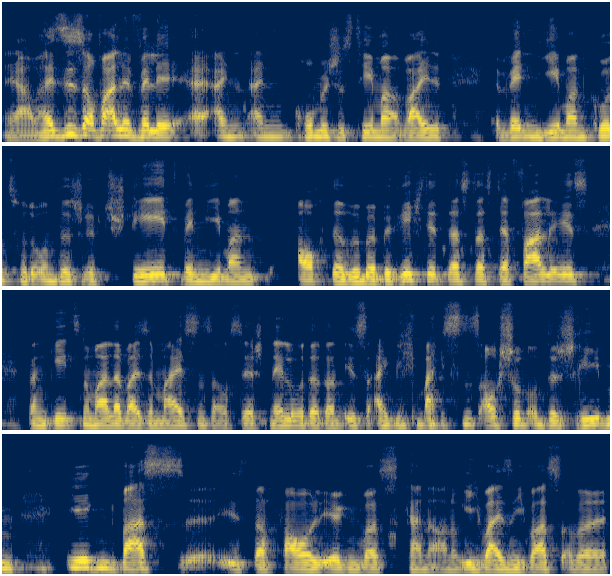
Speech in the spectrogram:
Ja, aber es ist auf alle Fälle äh, ein, ein komisches Thema, weil wenn jemand kurz vor der Unterschrift steht, wenn jemand auch darüber berichtet, dass das der Fall ist, dann geht es normalerweise meistens auch sehr schnell oder dann ist eigentlich meistens auch schon unterschrieben, irgendwas äh, ist da faul, irgendwas, keine Ahnung, ich weiß nicht was, aber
